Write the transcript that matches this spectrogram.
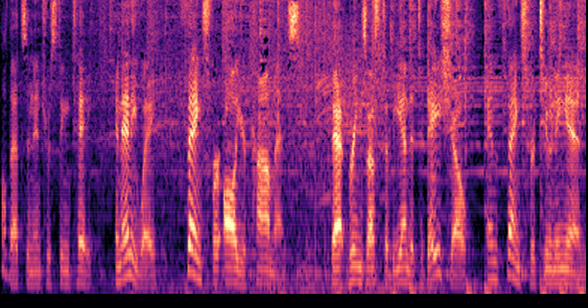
Well, that's an interesting take. And anyway, thanks for all your comments. That brings us to the end of today's show, and thanks for tuning in.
